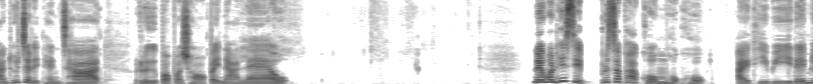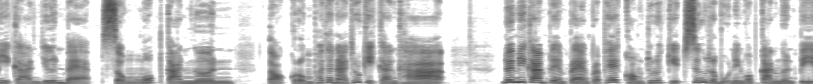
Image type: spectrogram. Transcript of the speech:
การทุจริตแห่งชาติ หรือปปชไปนานแล้ว ในวันที่ 10 พฤษภาคม 66 ITV ได้มีการยื่นแบบส่งงบการเงิน ต่อกรมพัฒนาธุรกิจการค้า โดยมีการเปลี่ยนแปลงประเภทของธุรกิจ ซึ่งระบุในงบการเงินปี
